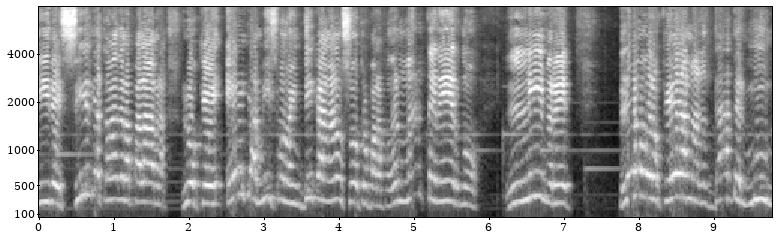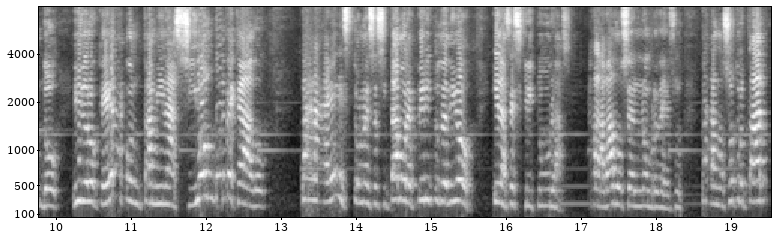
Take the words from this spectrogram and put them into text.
y decirle a través de la palabra lo que ella misma nos indica a nosotros para poder mantenernos libres, lejos de lo que era maldad del mundo y de lo que era contaminación de pecado. Para esto necesitamos el Espíritu de Dios y las Escrituras. Alabado sea el nombre de Jesús. Para nosotros estar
